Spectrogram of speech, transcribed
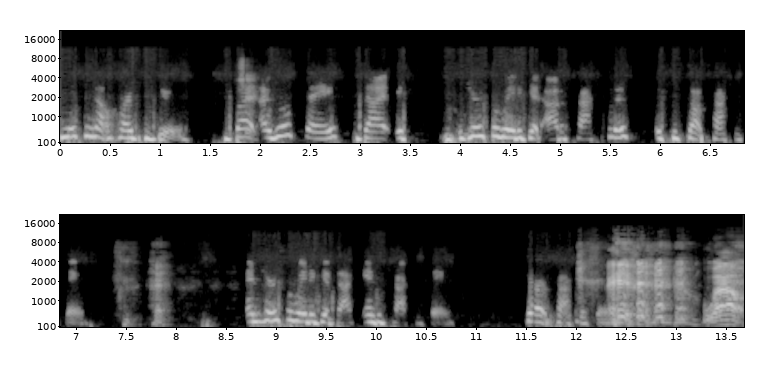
making that hard to do. But I will say that if here's the way to get out of practice is to stop practicing. And here's the way to get back into practicing. Start practicing. wow.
